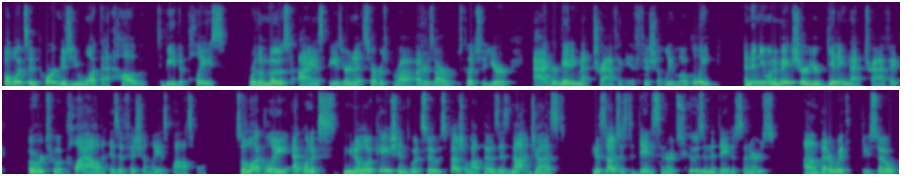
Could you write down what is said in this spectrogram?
But what's important is you want that hub to be the place where the most ISPs or internet service providers are such that you're aggregating that traffic efficiently locally. And then you want to make sure you're getting that traffic over to a cloud as efficiently as possible. So luckily, Equinix, you know, locations, what's so special about those is not just, you know, it's not just a data center, it's who's in the data centers um, that are with you. So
